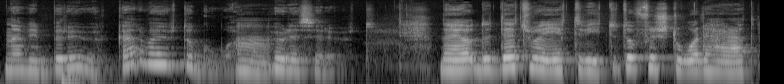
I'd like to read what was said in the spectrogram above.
när vi brukar vara ute och gå, Mm. hur det ser ut. Nej, det, det tror jag är jätteviktigt att förstå det här att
